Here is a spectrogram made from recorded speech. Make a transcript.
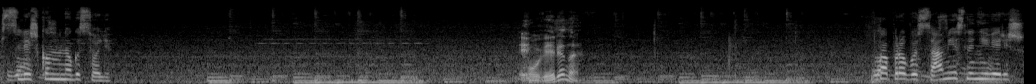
Слишком много соли. Уверена? Попробуй сам, если не веришь.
